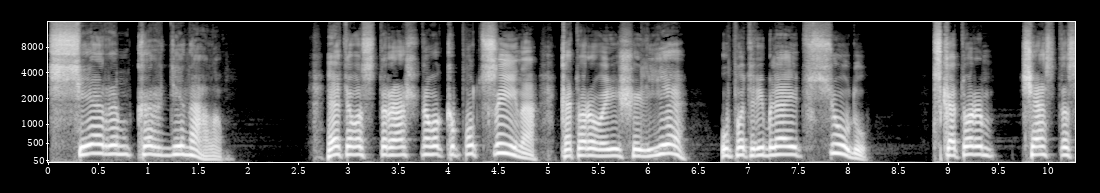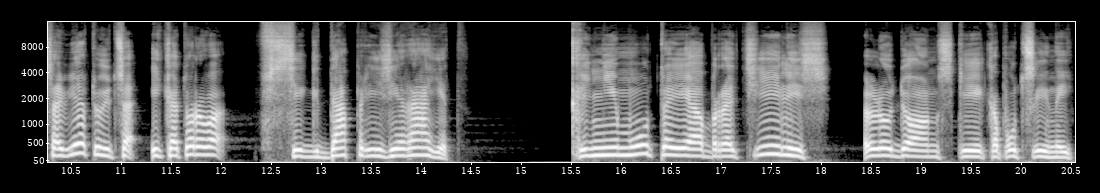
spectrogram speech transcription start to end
серым кардиналом? Этого страшного капуцина, которого Ришелье употребляет всюду, с которым часто советуется и которого всегда презирает. К нему-то и обратились людонские капуцины.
